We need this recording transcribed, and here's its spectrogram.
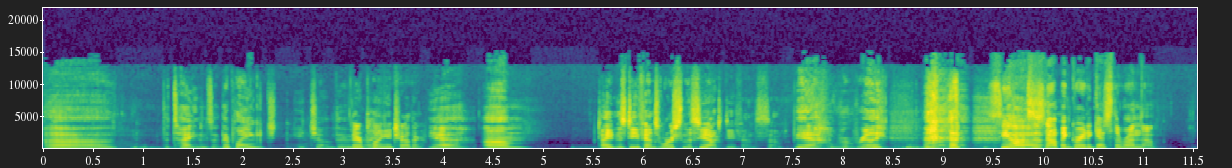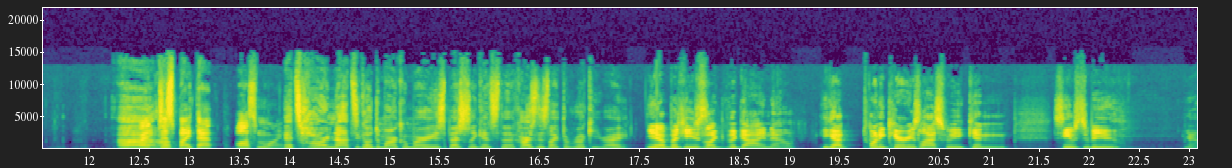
Uh, the Titans, they're playing each, each other. They're right? playing each other. Yeah. Um. Titans defense worse than the Seahawks defense. So, Yeah. r- Really? Seahawks has not been great against the run though, Uh, Uh, despite that awesome line. it's hard not to go Demarco Murray, especially against the Carson's like the rookie, right? yeah, but he's like the guy now. He got 20 carries last week and seems to be, Yeah.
